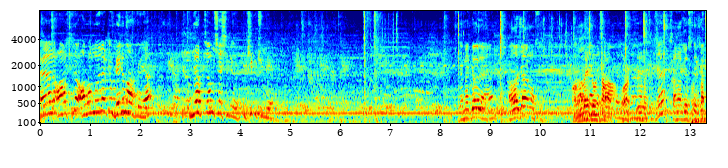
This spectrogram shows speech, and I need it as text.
Yani ağrısı alanla oynarken benim ağrıyor ya. Ne yapacağımı şaşırıyorum. İki buçuk diye. Demek öyle ha. Alacağın olsun. Ahmet Sen de Hoca. sabahları Varsız. yüzüne bakacağım. Sana göstereceğim.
